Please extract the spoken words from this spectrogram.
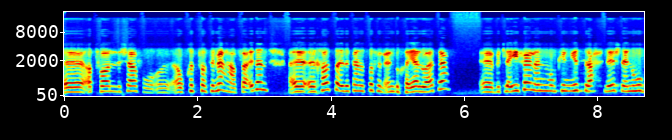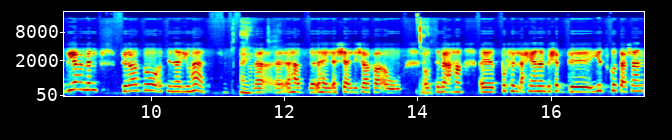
أطفال شافه أو قصة سمعها. فاذا خاصة إذا كان الطفل عنده خيال واسع بتلاقيه فعلا ممكن يسرح. ليش؟ لأنه هو بيعمل في راسه سيناريوهات. أي. على هاي الأشياء اللي شافها أو طيب. أو سمعها الطفل أحيانا بحب يسكت عشان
